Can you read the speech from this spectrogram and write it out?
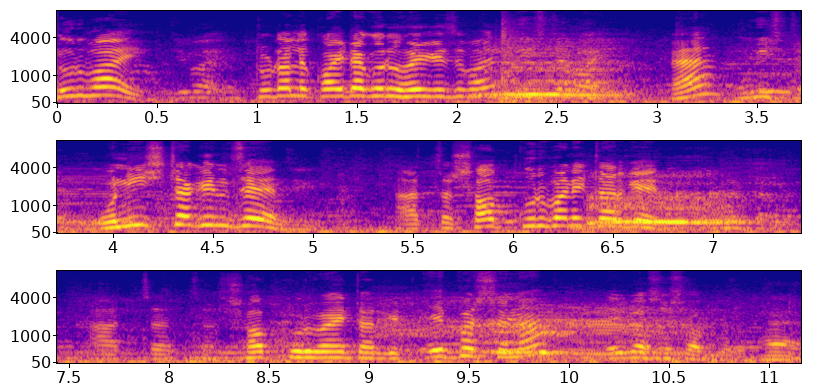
নূর ভাই টোটালে কয়টা গরু হয়ে গেছে ভাই? হ্যাঁ? উনিশটা। কিনছেন? আচ্ছা সব কুরবানি টার্গেট? আচ্ছা আচ্ছা সব কুরবানি টার্গেট। এই পাশে না? এই পাশে সবগুলো হ্যাঁ।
